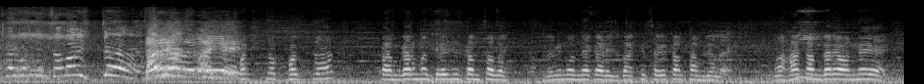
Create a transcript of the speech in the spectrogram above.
समाविष्ट! फक्त फक्त कामगार मंत्र्याचे काम चालू आहे. नवीन नोंदण्या काढायची. बाकी सगळं काम थांबलेलं आहे. मग हा कामगार अन्याय आहे.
